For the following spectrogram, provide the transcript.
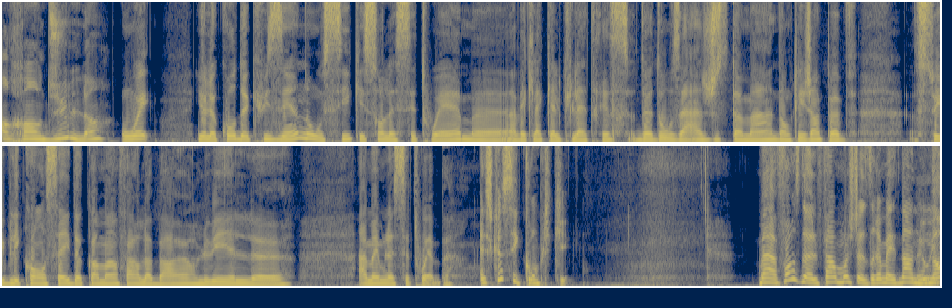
rendu là. Oui. Il y a le cours de cuisine aussi qui est sur le site web euh, avec la calculatrice de dosage justement. Donc les gens peuvent suivre les conseils de comment faire le beurre, l'huile, à même le site web. Est-ce que c'est compliqué? Ben à force de le faire, moi je te dirais maintenant Mais oui, non,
